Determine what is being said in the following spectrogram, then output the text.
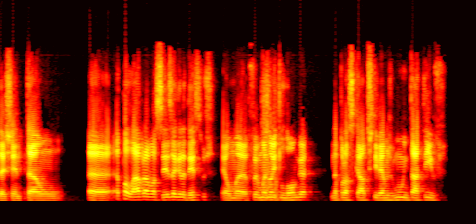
Deixo então uh, a palavra a vocês, agradeço-vos. É uma, foi uma noite longa. Na ProScout estivemos muito ativos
